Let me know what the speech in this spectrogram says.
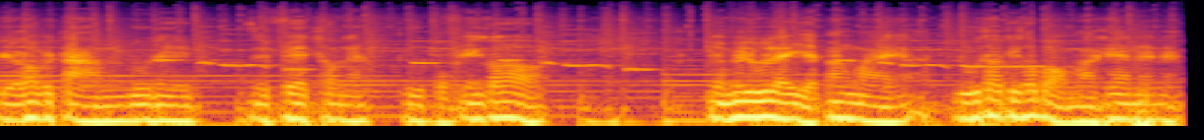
เดี๋ยวเราไปตามดูในในเฟซเขานะคือผมเองก็ ยังไม่รู้รายละเอียดมากมาย รู้เท่าที่เขาบอกมาแค่นั้นนะ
